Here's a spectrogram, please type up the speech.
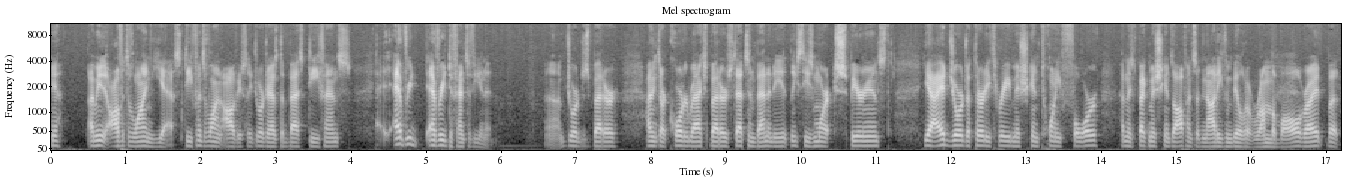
yeah. I mean, offensive line, yes. Defensive line, obviously, Georgia has the best defense. Every every defensive unit, um, Georgia's better. I think their quarterback's better. Stetson Bennett, at least he's more experienced. Yeah, I had Georgia 33, Michigan 24. I didn't expect Michigan's offense to not even be able to run the ball, right? But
